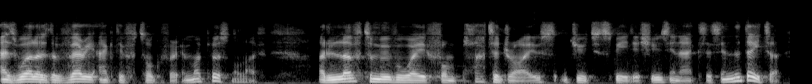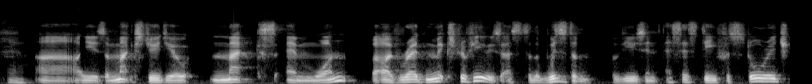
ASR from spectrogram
as well as a very active photographer in my personal life. I'd love to move away from platter drives due to speed issues in accessing the data. Uh, I use a Mac Studio Max M1, but I've read mixed reviews as to the wisdom of using SSD for storage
